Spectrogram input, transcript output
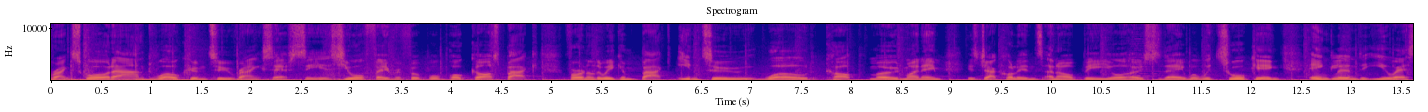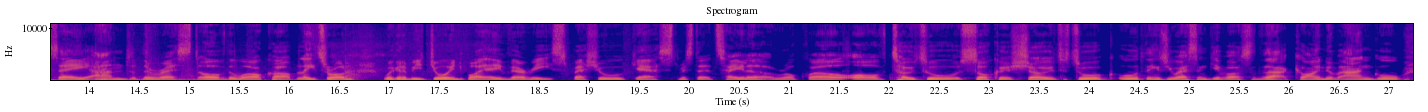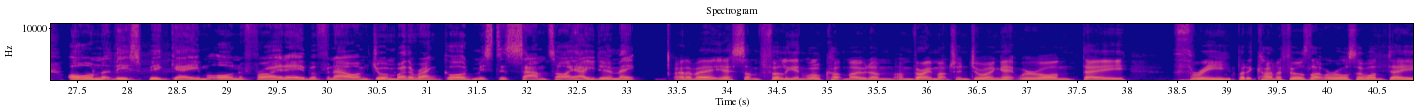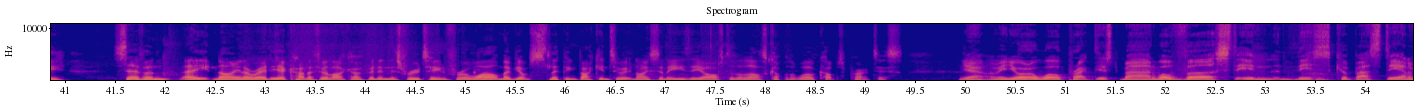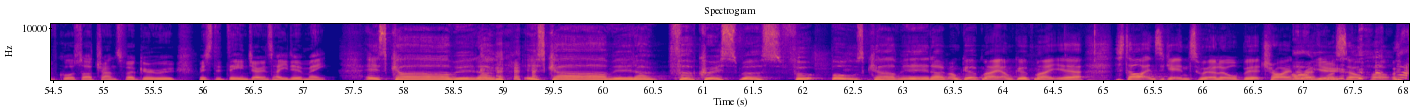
Rank Squad, and welcome to Ranks FC. It's your favourite football podcast back for another week and back into World Cup mode. My name is Jack Collins, and I'll be your host today. Where we're talking England, USA, and the rest of the World Cup. Later on, we're going to be joined by a very special guest, Mr. Taylor Rockwell of Total Soccer Show, to talk all things US and give us that kind of angle on this big game on Friday. But for now, I'm joined by the rank god, Mr. Sam Tighe. How you doing, mate? Hello, mate. Yes, I'm fully in World Cup mode. I'm I'm very much enjoying it. We're on day three, but it kind of feels like we're also on day seven, eight, nine already. I kind of feel like I've been in this routine for a while. Maybe I'm slipping back into it nice and easy after the last couple of World Cups practice. Yeah, I mean, you're a well practiced man, well versed in this capacity. And of course, our transfer guru, Mr. Dean Jones. How you doing, mate? It's coming home. it's coming home for Christmas. Football's coming home. I'm good, mate. I'm good, mate. Yeah, starting to get into it a little bit. Trying to Are rev you? myself up.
